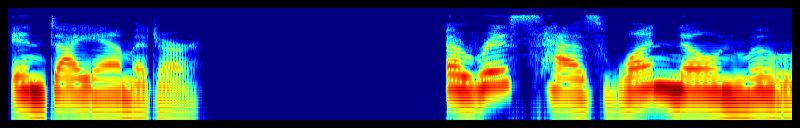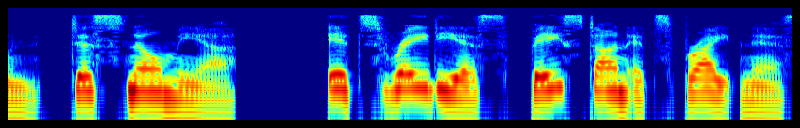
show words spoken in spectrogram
in diameter. Eris has one known moon, Dysnomia. Its radius, based on its brightness,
